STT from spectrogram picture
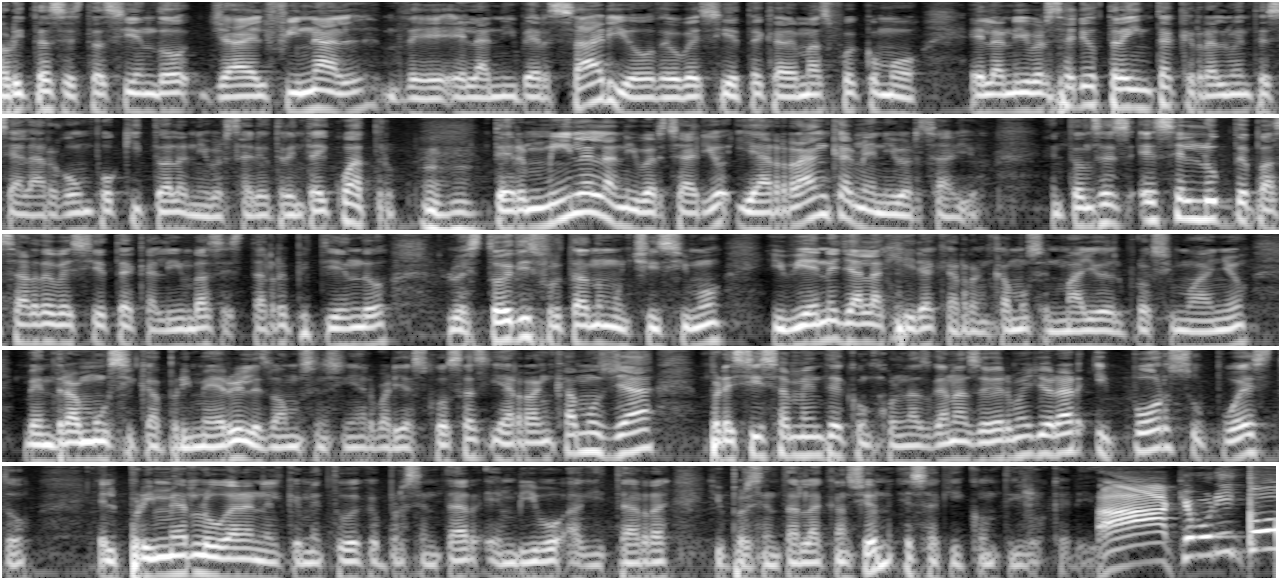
Ahorita se está haciendo ya el final del aniversario de OV7, que además fue como el aniversario 30, que realmente se alargó un poquito al aniversario 34. Termina el aniversario y arranca mi aniversario. Entonces, ese loop de pasar de OV7 a Kalimba se está repitiendo, lo estoy disfrutando muchísimo y viene ya la gira que arrancamos en mayo del próximo año. Vendrá música primero y les vamos a enseñar varias cosas y arrancamos ya precisamente con, con las ganas de verme llorar y por supuesto, el primer lugar en el que me tuve que presentar en vivo a guitarra y presentar la canción es aquí contigo, querido. ¡Ah, qué bonito!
